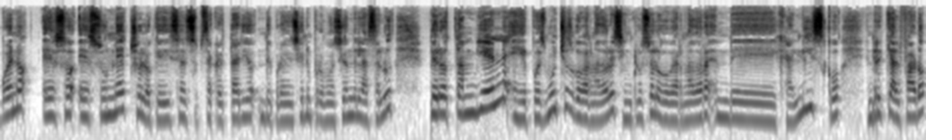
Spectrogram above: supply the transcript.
Bueno, eso es un hecho lo que dice el subsecretario de Prevención y Promoción de la Salud, pero también eh, pues muchos gobernadores, incluso el gobernador de Jalisco, Enrique Alfaro,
